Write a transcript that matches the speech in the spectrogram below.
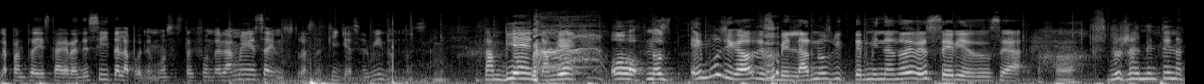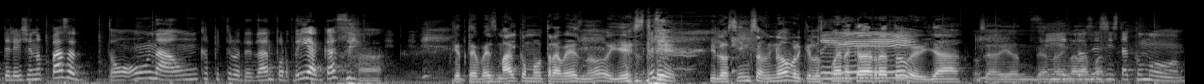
la pantalla está grandecita, la ponemos hasta el fondo de la mesa y nosotros aquí ya servindo, ¿no? También, también. O nos hemos llegado a desvelarnos terminando de ver series, o sea, Ajá. pues realmente en la televisión no pasa una, un capítulo te dan por día casi. Ajá. Que te ves mal como otra vez, ¿no? Y este, y los Simpson, ¿no? Porque los ponen a cada Sí. rato, y ya, o sea, ya, ya Sí, no hay nada entonces sí está como,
